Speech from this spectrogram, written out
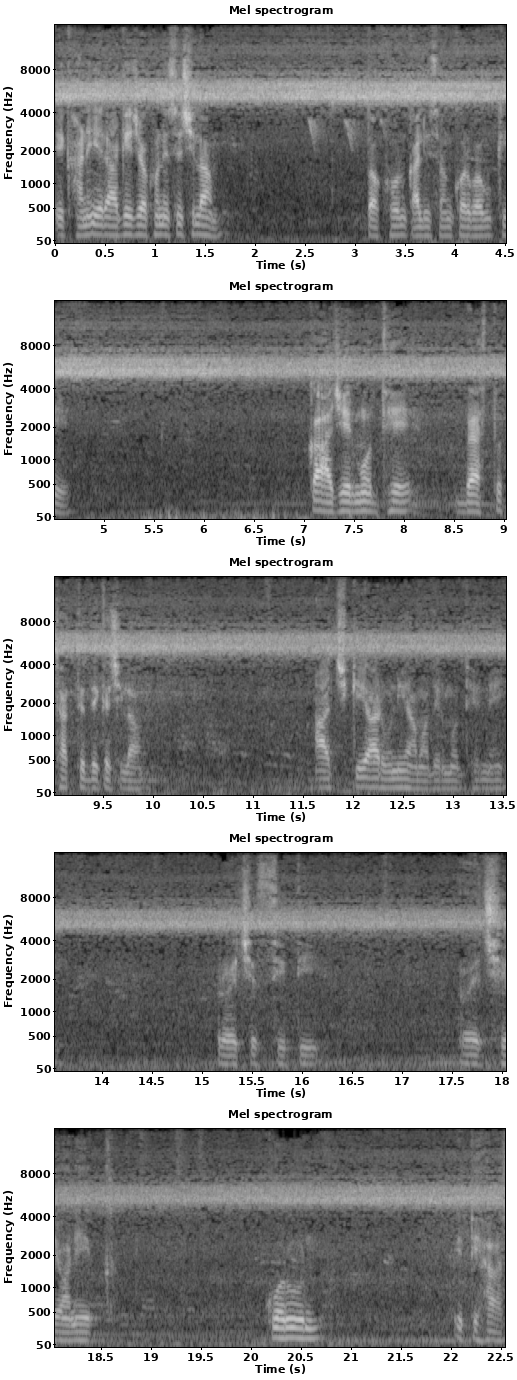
এখানে এর আগে যখন এসেছিলাম, তখন কালীশঙ্কর বাবুকে কাজের মধ্যে ব্যস্ত থাকতে দেখেছিলাম। আজকে আর উনি আমাদের মধ্যে নেই। রয়েছে স্মৃতি, রয়েছে অনেক করুণ ইতিহাস।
